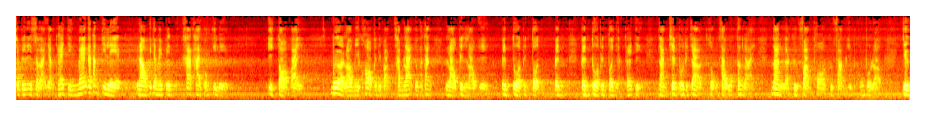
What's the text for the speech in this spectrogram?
จะเป็นอิสระอย่างแท้จริง แม้กระทั่งกิเลส เราก็จะไม่เป็นข้าทาสของกิเลสอีกต่อไป เมื่อเรามีข้อปฏิบัติชำระจนกระทั่งเราเป็นเราเอง เป็นตัวเป็นตน เป็นเป็นตัวเป็นตนอย่างแท้จริง ดังเช่นพระพุทธเจ้าสงสาวกทั้งหลาย นั่นแหละคือความพอคือความอิ่มของพวกเรา จึง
